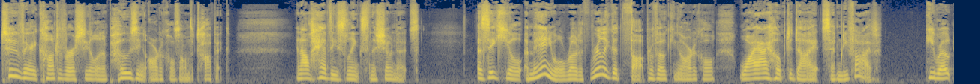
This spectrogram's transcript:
two very controversial and opposing articles on the topic. And I'll have these links in the show notes. Ezekiel Emanuel wrote a really good thought provoking article, Why I Hope to Die at 75. He wrote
